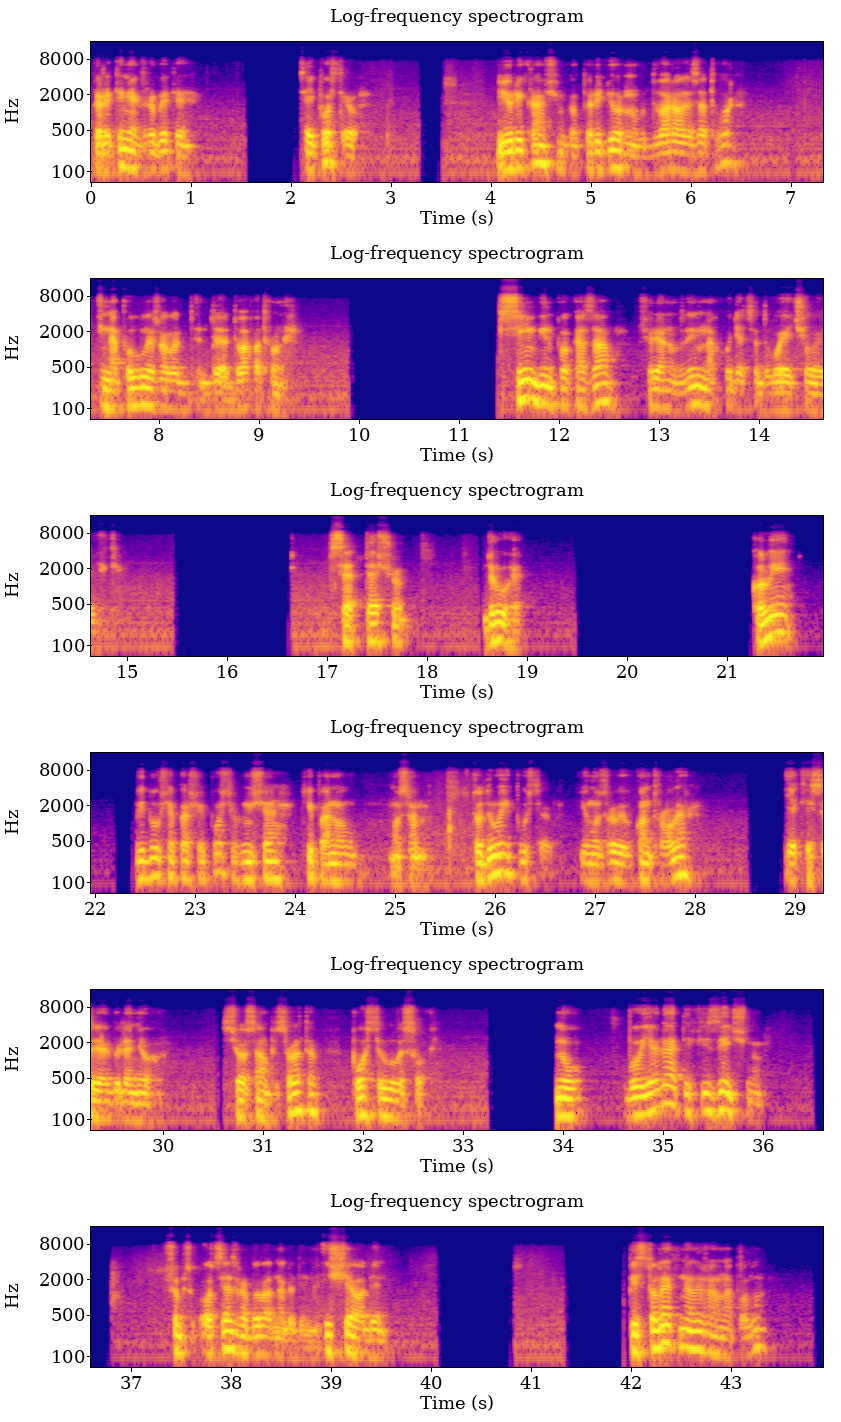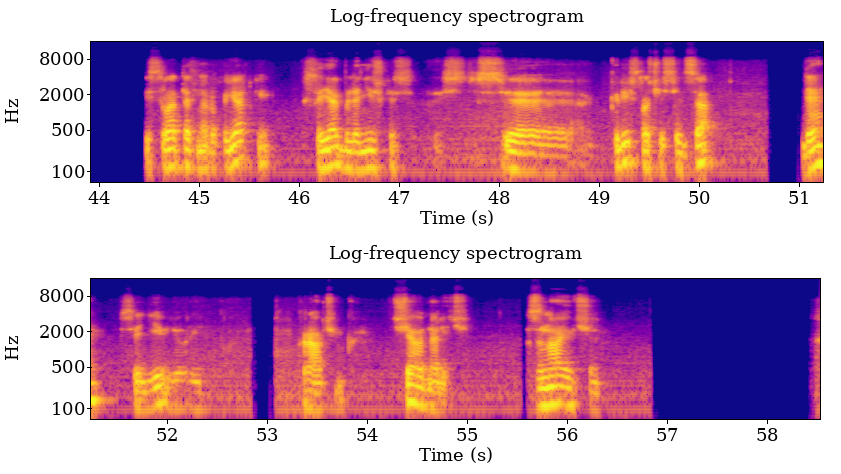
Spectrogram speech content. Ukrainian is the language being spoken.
перед тим, як зробити цей постріл, Юрій Кравченко передьорнув два рази затвор, і на полу лежало два патрони. Цим він показав, що рядом з ним знаходяться двоє чоловіків. Це те, що друге. Коли відбувся перший постріл, він ще типа, ну, ну саме, то другий постріл йому зробив контролер, який стояв біля нього. Цього сам пістолета постріл високий. Ну, ви уявляєте фізично, щоб оце зробила одна людина. І ще один. Пістолет не лежав на полу. Пістолет так на рукоятки стояв біля ніжки з, з, з, крісла чи сільця, де сидів Юрій Кравченко. Ще одна річ. Знаючи,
